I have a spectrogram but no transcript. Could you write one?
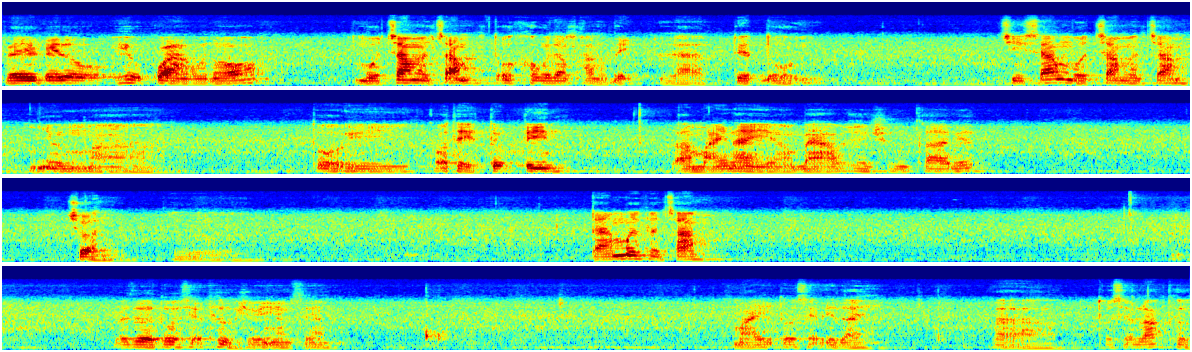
Về cái độ hiệu quả của nó 100% tôi không dám khẳng định là tuyệt đối chính xác 100% nhưng mà tôi có thể tự tin là máy này ờ, báo cho chúng ta biết chuẩn từ 80% bây giờ tôi sẽ thử cho anh em xem. Máy tôi sẽ để đây và tôi sẽ lắc thử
